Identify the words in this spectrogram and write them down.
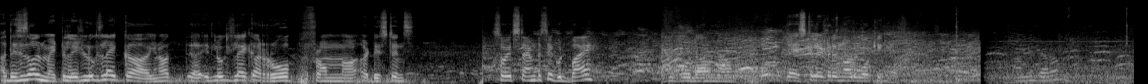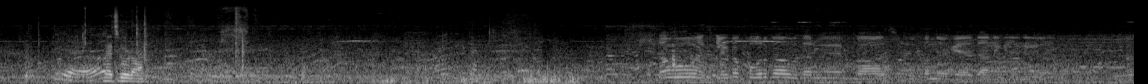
uh, this is all metal. It looks like uh, you know, uh, it looks like a rope from uh, a distance. So it's time to say goodbye. We go down now. The escalator is not working. Let's go down. Platform four का उधर में बंद हो गया जाने के लिए नहीं हो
